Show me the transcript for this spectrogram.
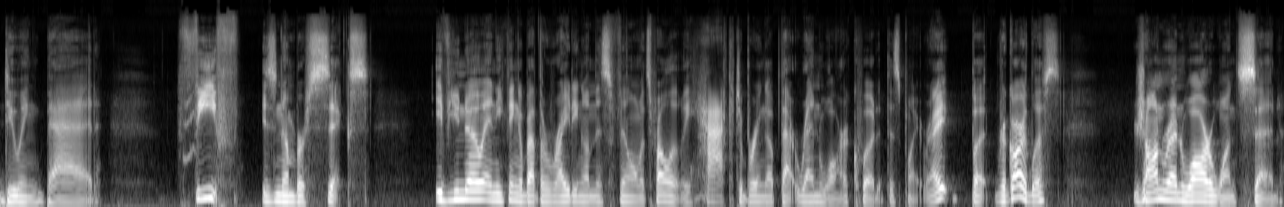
doing bad. Thief is number six if you know anything about the writing on this film, it's probably hack to bring up that Renoir quote at this point, right? But regardless, Jean Renoir once said,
